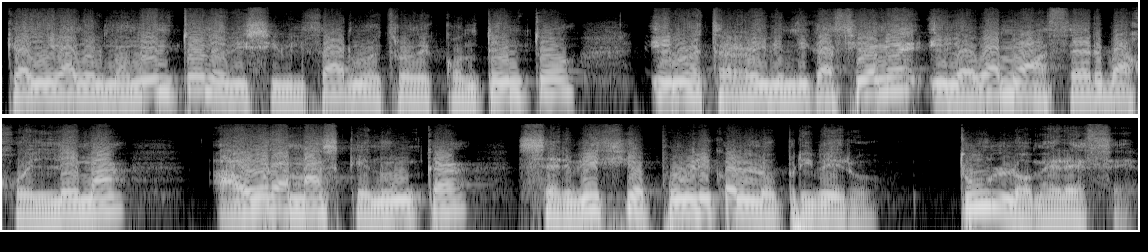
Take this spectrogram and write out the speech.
que ha llegado el momento de visibilizar nuestro descontento y nuestras reivindicaciones y lo vamos a hacer bajo el lema, ahora más que nunca, servicios públicos lo primero. Tú lo mereces.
